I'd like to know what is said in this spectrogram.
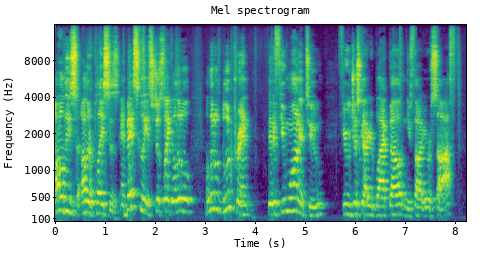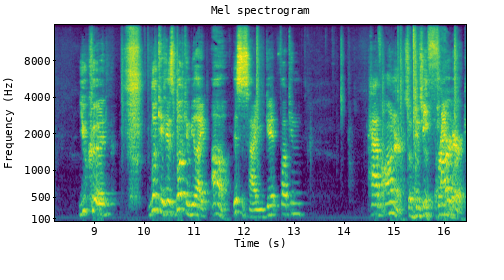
all these other places, and basically it's just like a little a little blueprint that if you wanted to, if you just got your black belt and you thought you were soft, you could look at his book and be like, oh, this is how you get fucking have honor. So it gives you be a framework. harder.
